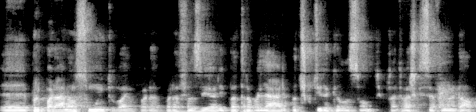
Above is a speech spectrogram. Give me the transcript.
uh, prepararam-se muito bem para, para fazer e para trabalhar e para discutir aquele assunto, e, portanto eu acho que isso é fundamental.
